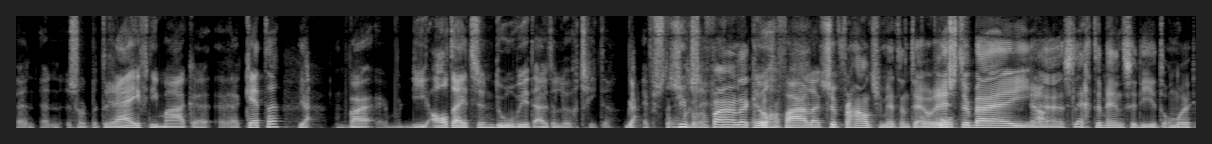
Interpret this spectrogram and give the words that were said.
een, een soort bedrijf die maken raketten. Ja, Waar, die altijd zijn doelwit uit de lucht schieten. ja. Even stom super gezegd. gevaarlijk. Heel gevaarlijk. Subverhaaltje met een terrorist erbij. Ja. eh, slechte mensen die het onder...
